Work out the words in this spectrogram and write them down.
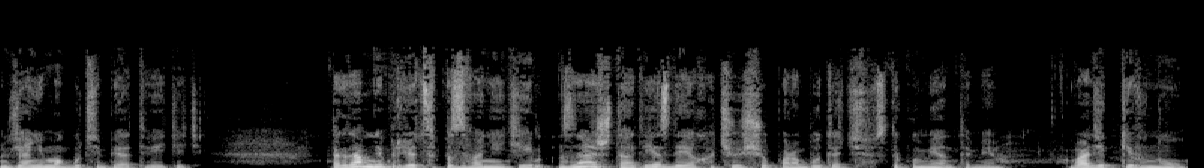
Ну, я не могу тебе ответить. Тогда мне придется позвонить. И знаешь, до отъезда я хочу еще поработать с документами. Вадик кивнул.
